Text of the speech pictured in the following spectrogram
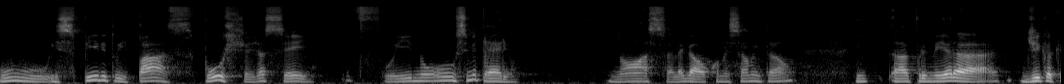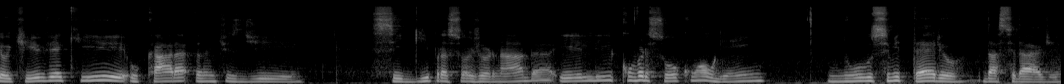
Uh, espírito e paz. Puxa, já sei. Fui no cemitério. Nossa, legal. Começamos então. A primeira dica que eu tive é que o cara, antes de seguir para sua jornada, ele conversou com alguém no cemitério da cidade.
